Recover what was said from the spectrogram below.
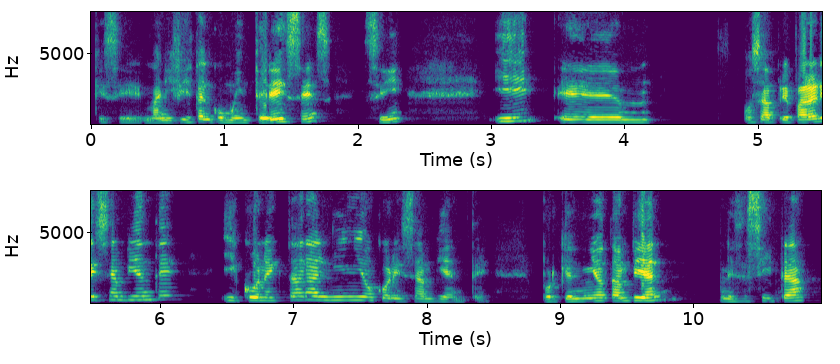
que se manifiestan como intereses, ¿sí? y, em, o sea, preparar ese ambiente y conectar al niño con ese ambiente, porque el niño también necesita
